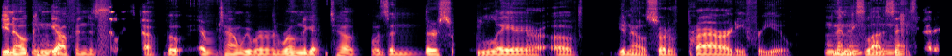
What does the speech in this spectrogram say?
you know, can be Mhm. off into silly stuff. But every time we were in the room together, tell was another sort of layer of, you know, sort of priority for you. And that makes a lot of Mhm, mhm. sense that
